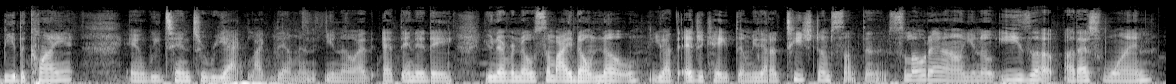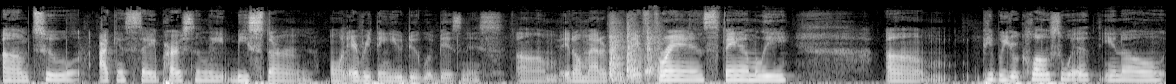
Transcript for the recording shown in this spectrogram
be the client and we tend to react like them. And you know at, at the end of the day you never know. Somebody don't know. You have to educate them. You got to teach them something. Slow down you know ease up. Uh, that's one. Um two i can say personally be stern on everything you do with business. Um it don't matter if they're friends family um people you're close with you know.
